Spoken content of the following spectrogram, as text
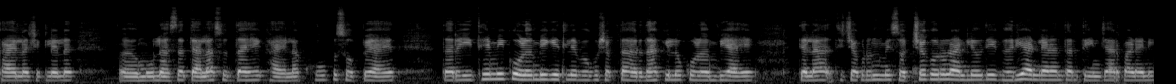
खायला शिकलेलं मुलं असतं त्यालासुद्धा हे खायला खूप सोपे आहेत. तर इथे मी कोळंबी घेतले बघू शकता अर्धा किलो कोळंबी आहे. त्याला तिच्याकडून मी स्वच्छ करून आणली होती. घरी आणल्यानंतर तीन चार पाण्याने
